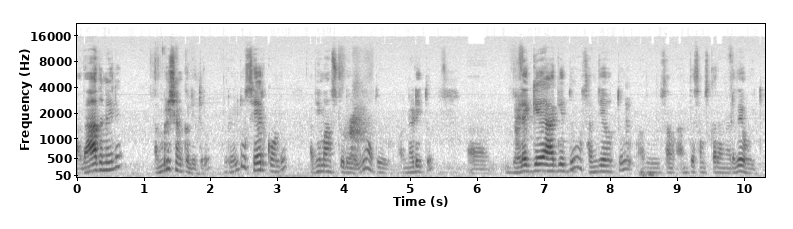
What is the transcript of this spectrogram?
ಅದಾದ ಮೇಲೆ ಅಂಬರೀಷ್ ಅಂಕಲ್ ಇದ್ದರು ಅವರೆಲ್ಲರೂ ಸೇರಿಕೊಂಡು ಅಭಿಮಾನ್ ಸ್ಟುಡಿಯೋದಲ್ಲಿ ಅದು ನಡೀತು. ಬೆಳಗ್ಗೆ ಆಗಿದ್ದು ಸಂಜೆ ಹೊತ್ತು ಅದು ಅಂತ್ಯ ಸಂಸ್ಕಾರ ನಡೆದೇ ಹೋಯಿತು.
